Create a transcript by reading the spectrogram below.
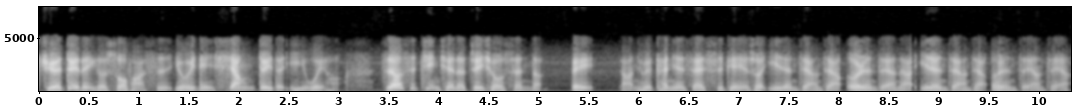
绝对的一个说法是有一点相对的意味，哈。只要是尽前的追求神的，被啊，你会看见在诗篇也说，一人怎样怎样，恶人怎样怎样，一人怎样怎样，恶人怎样怎样。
